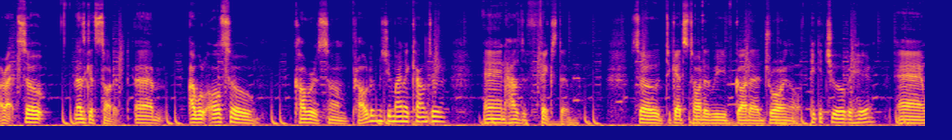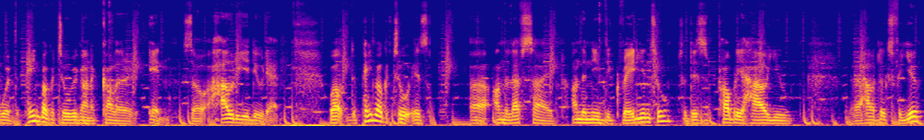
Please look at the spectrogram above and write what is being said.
Alright, so let's get started. Um, I will also cover some problems you might encounter and how to fix them. So to get started, we've got a drawing of Pikachu over here. And with the paint bucket tool, we're gonna color it in. So how do you do that? Well, the paint bucket tool is uh, on the left side underneath the gradient tool. So this is probably how you uh, how it looks for you.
